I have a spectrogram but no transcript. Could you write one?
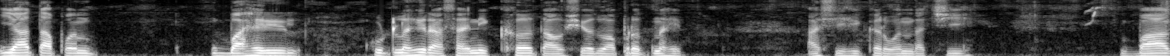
यात आपण बाहेरील कुठलंही रासायनिक खत औषध वापरत नाहीत. अशी ही करवंदाची बाग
